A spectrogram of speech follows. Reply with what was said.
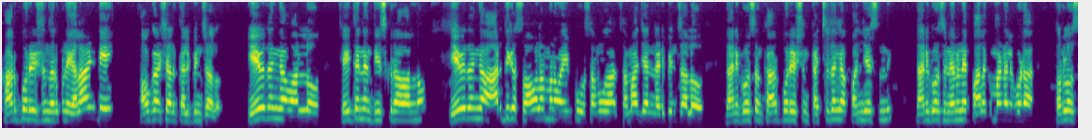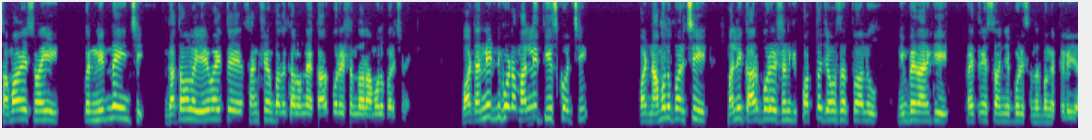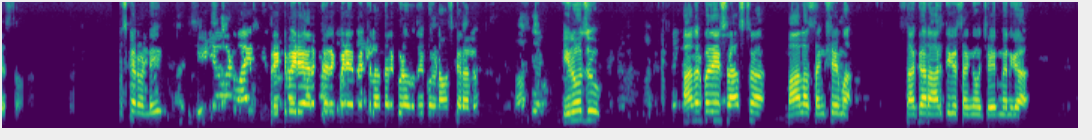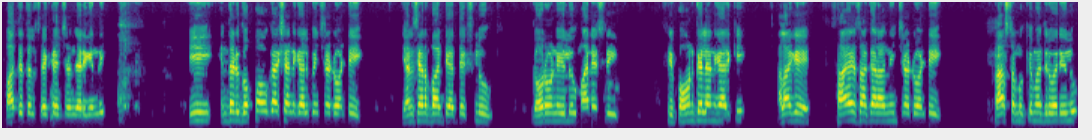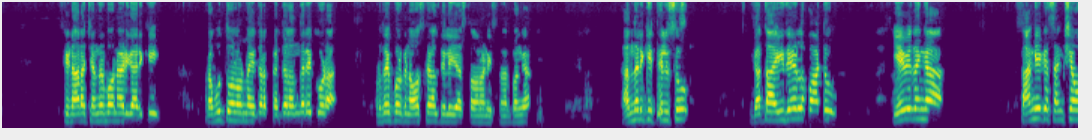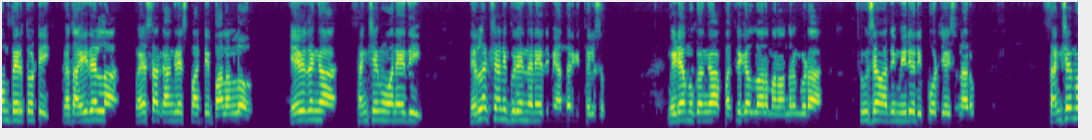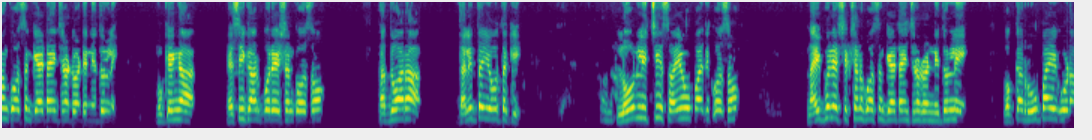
కార్పొరేషన్ తరపున ఎలాంటి అవకాశాలు కల్పించాలో ఏ విధంగా వాళ్ళు చైతన్యం తీసుకురావాలనో ఏ విధంగా ఆర్థిక స్వావలంబన వైపు సమూహ సమాజాన్ని నడిపించాలో దానికోసం కార్పొరేషన్ ఖచ్చితంగా పనిచేస్తుంది. దానికోసం నిన్ననే పాలక మండలి కూడా త్వరలో సమావేశమై కొన్ని నిర్ణయించి గతంలో ఏవైతే సంక్షేమ పథకాలు ఉన్నాయో కార్పొరేషన్ ద్వారా అమలు పరిచినాయి వాటన్నిటిని కూడా మళ్ళీ తీసుకొచ్చి వాటిని అమలు పరిచి మళ్ళీ కార్పొరేషన్కి కొత్త జవసత్వాలు నింపేదానికి ప్రయత్నిస్తామని చెప్పి ఈ సందర్భంగా తెలియజేస్తా నమస్కారం అండి. ప్రింట్ మీడియా ఎలక్ట్రానిక్ మీడియా మిత్రులందరికీ కూడా హృదయపూర్వక నమస్కారాలు. ఈరోజు ఆంధ్రప్రదేశ్ రాష్ట్ర మాల సంక్షేమ సహకార ఆర్థిక సంఘం చైర్మన్గా బాధ్యతలు స్వీకరించడం జరిగింది. ఈ ఇంతటి గొప్ప అవకాశాన్ని కల్పించినటువంటి జనసేన పార్టీ అధ్యక్షులు గౌరవనీయులు మాన్యశ్రీ శ్రీ పవన్ కళ్యాణ్ గారికి అలాగే సహాయ సహకారం అందించినటువంటి రాష్ట్ర ముఖ్యమంత్రి వర్యులు శ్రీ నారా చంద్రబాబు నాయుడు గారికి ప్రభుత్వంలో ఉన్న ఇతర పెద్దలందరికీ కూడా హృదయపూర్వక నమస్కారాలు తెలియజేస్తా ఉన్నాను ఈ సందర్భంగా. అందరికీ తెలుసు గత ఐదేళ్ళ పాటు ఏ విధంగా సాంఘిక సంక్షేమం పేరుతోటి గత ఐదేళ్ళ వైఎస్ఆర్ కాంగ్రెస్ పార్టీ పాలనలో ఏ విధంగా సంక్షేమం అనేది నిర్లక్ష్యానికి గురైంది అనేది మీ అందరికీ తెలుసు. మీడియా ముఖంగా పత్రికల ద్వారా మనం అందరం కూడా చూసాం అది మీరే రిపోర్ట్ చేస్తున్నారు సంక్షేమం కోసం కేటాయించినటువంటి నిధుల్ని ముఖ్యంగా ఎస్సీ కార్పొరేషన్ కోసం తద్వారా దళిత యువతకి లోన్లు ఇచ్చి స్వయం ఉపాధి కోసం నైపుణ్య శిక్షణ కోసం కేటాయించినటువంటి నిధుల్ని ఒక్క రూపాయి కూడా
